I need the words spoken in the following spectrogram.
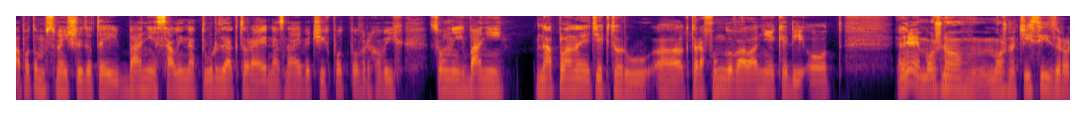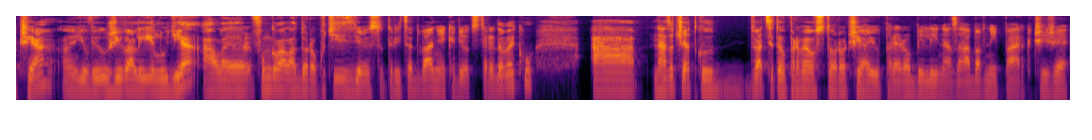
A potom sme išli do tej bane Salina Turda, ktorá je jedna z najväčších podpovrchových solných baní na planéte, ktorú, ktorá fungovala niekedy od ja neviem, možno, možno tisíc ročia ju využívali ľudia, ale fungovala do roku 1932, niekedy od stredoveku a na začiatku 21. storočia ju prerobili na zábavný park, čiže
